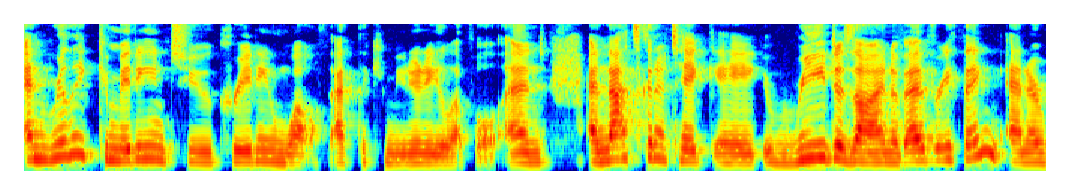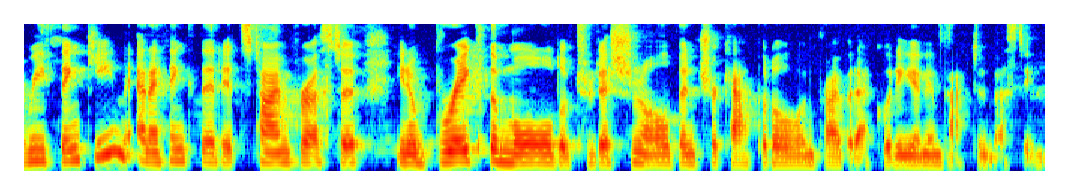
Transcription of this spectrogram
and really committing to creating wealth at the community level. And, and that's going to take a redesign of everything and a rethinking. And I think that it's time for us to, you know, break the mold of traditional venture capital and private equity and impact investing.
